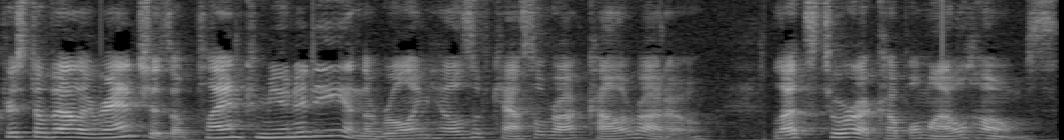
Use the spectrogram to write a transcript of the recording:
Crystal Valley Ranch is a planned community in the rolling hills of Castle Rock, Colorado. Let's tour a couple model homes.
